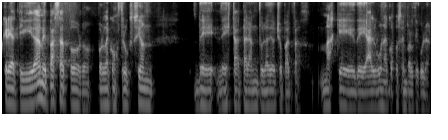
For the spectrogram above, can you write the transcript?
creatividad me pasa por, por la construcción de, de, esta tarántula de ocho patas más que de alguna cosa en particular.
